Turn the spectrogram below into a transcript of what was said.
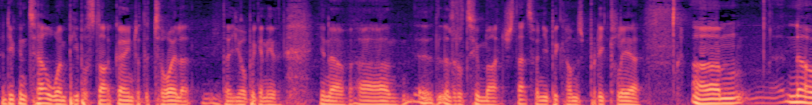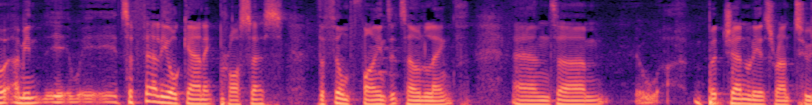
and you can tell when people start going to the toilet that you're beginning, you know, um, a little too much. That's when it becomes pretty clear. Um, no, I mean, it, it's a fairly organic process. The film finds its own length, and um, but generally it's around two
